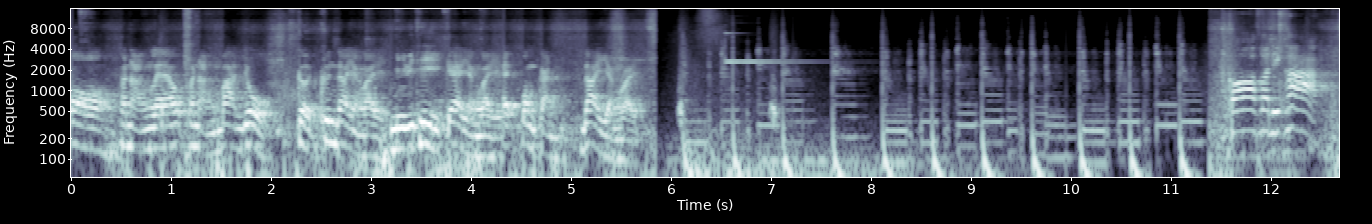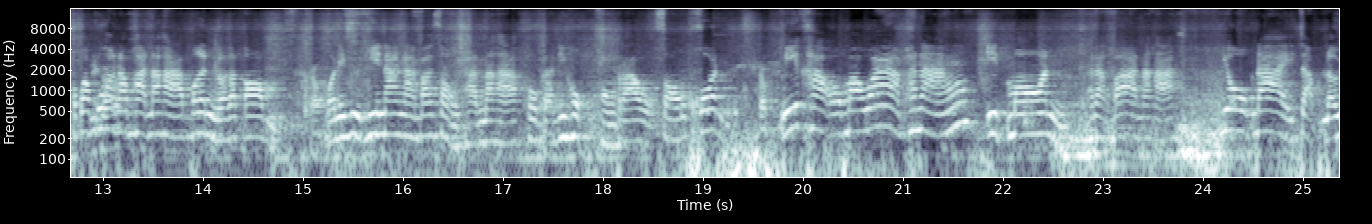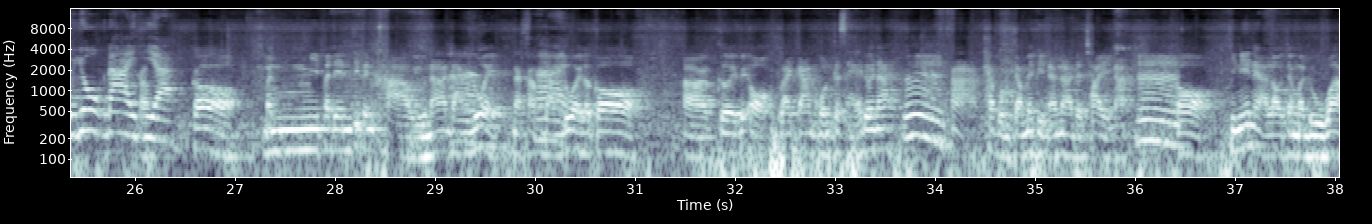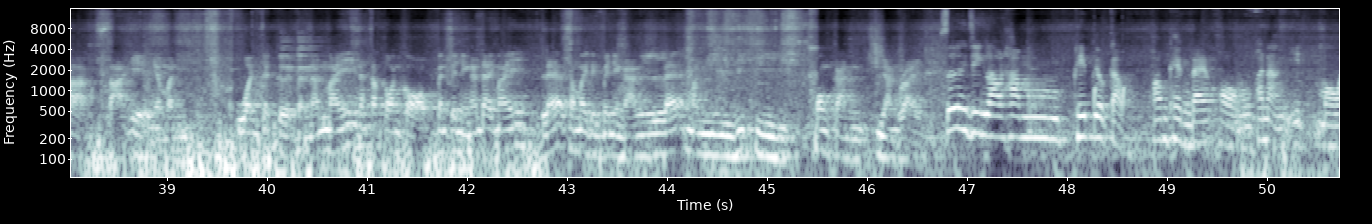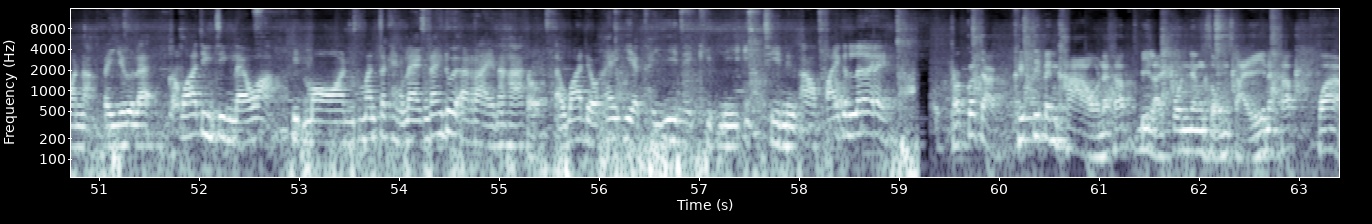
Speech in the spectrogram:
ก่อผนังแล้วผนังบ้านโยกเกิดขึ้นได้อย่างไร มีวิธีแก้อย่างไรและป้องกันได้อย่างไรก็สวัสดีค่ะพบกับผู้สวัสดีครับกำลังพันธ์นะคะ เบิ้ลแล้วก็ต้อม ครับวันนี้อยู่ที่หน้างานบ้านสองชั้นนะคะ โครงการที่ 6 ของเราสองคน ครับ มีข่าวออกมาว่าผนังอิฐมอน ผนังบ้านนะคะ โยกได้จับแล้วโยกได้เฮีย ก็มันมีประเด็นที่เป็นข่าวอยู่นะดังด้วยนะครับใช่ ดังด้วยแล้วก็อ่าเคยไปออกรายการผลกระแสด้วยนะอืม อ่าถ้าผมจำไม่ผิดนะน่าจะใช่นะ อืม ก็ทีนี้เนี่ยเราจะมาดูว่าสาเหตุเนี่ยมัน ควรจะเกิดแบบนั้นไหมนะครับตอนก่อมันเป็นอย่างนั้นได้ไหม และทำไมถึงเป็นอย่างนั้น และมันมีวิธีป้องกันอย่างไร ซึ่งจริงๆเราทำคลิปเกี่ยวกับความแข็งแรงของผนังอิฐมอนอะไปเยอะแล้วครับว่าจริง ๆ แล้วอะอิฐมอนมันจะแข็งแรงได้ด้วยอะไรนะคะ ครับ แต่ว่าเดี๋ยวให้เฮียขยี้ในคลิปนี้อีกทีหนึ่งเอาไปกันเลย ครับก็จากคลิปที่เป็นข่าวนะครับ มีหลายคนยังสงสัยนะครับว่า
